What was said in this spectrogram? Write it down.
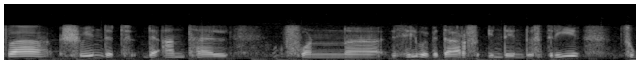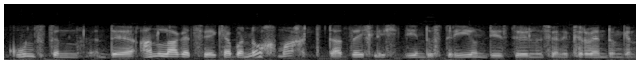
zwar schwindet der Anteil von äh, Silberbedarf in der Industrie zugunsten der Anlagezwecke, aber noch macht tatsächlich die Industrie und die industriellen Verwendungen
